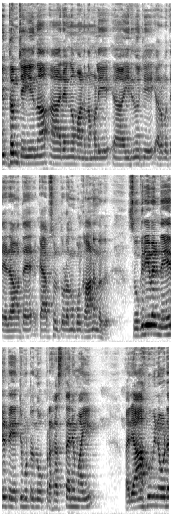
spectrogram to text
യുദ്ധം ചെയ്യുന്ന രംഗമാണ് നമ്മൾ ഈ ഇരുന്നൂറ്റി അറുപത്തി ഏഴാമത്തെ ക്യാപ്സൂൾ തുടങ്ങുമ്പോൾ കാണുന്നത്. സുഗ്രീവൻ നേരിട്ട് ഏറ്റുമുട്ടുന്നു പ്രഹസ്തനുമായി. രാഹുവിനോട്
